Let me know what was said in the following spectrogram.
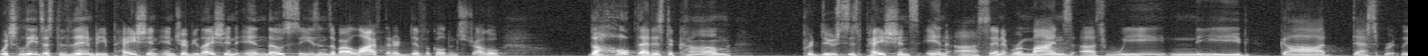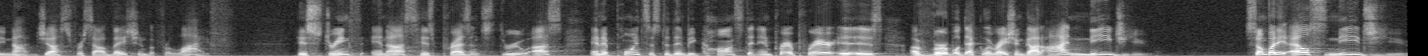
which leads us to then be patient in tribulation, in those seasons of our life that are difficult and struggle. The hope that is to come produces patience in us, and it reminds us we need God desperately, not just for salvation, but for life. His strength in us, His presence through us, and it points us to then be constant in prayer. Prayer is a verbal declaration God, I need you. Somebody else needs you.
